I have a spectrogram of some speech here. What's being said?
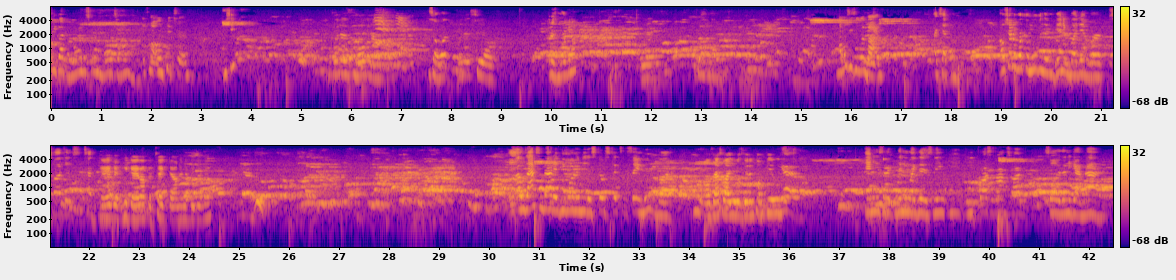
So you got the longest one of all time. It's my own picture. You see? When is Morgan out? You saw what? When is she out? What is Morgan up? Yeah. Don't know. How much did you win by? I tapped him. I was trying to work a move in the beginning, but it didn't work. So I just tapped him. It, he gave up a takedown in the beginning. I was asking that if you wanted me to still stick to the same move, but Oh, that's why you was getting confused? yeah. And he's like, then he like this. Then he, he, he crossed his arms, so, I, so then he got mad.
